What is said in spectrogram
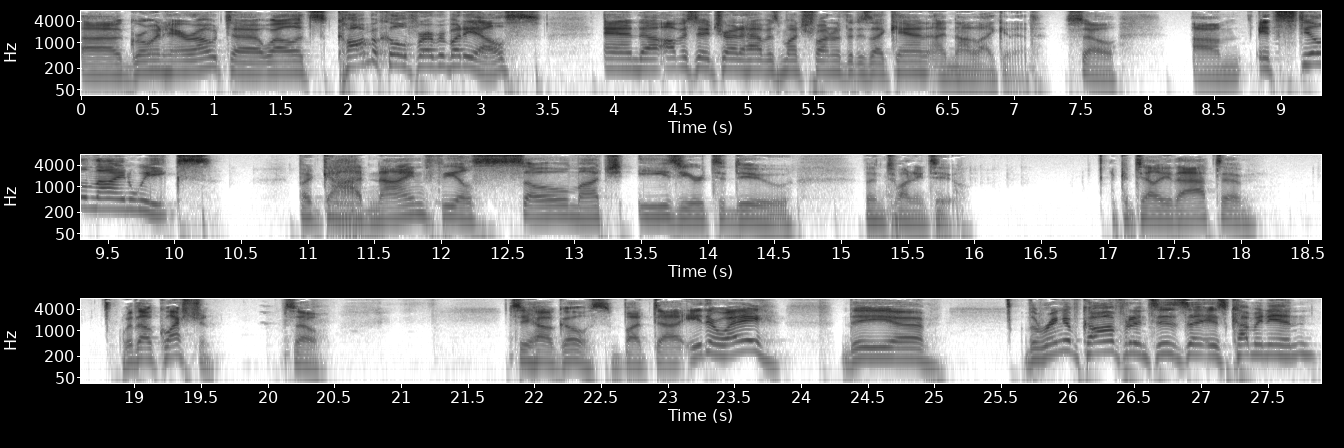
uh, growing hair out, uh, well, it's comical for everybody else. And uh, obviously, I try to have as much fun with it as I can. I'm not liking it. So um, it's still nine weeks, but God, nine feels so much easier to do than 22. I could tell you that uh, without question. So see how it goes. But uh, either way, the uh, the ring of confidence is uh, is coming in.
